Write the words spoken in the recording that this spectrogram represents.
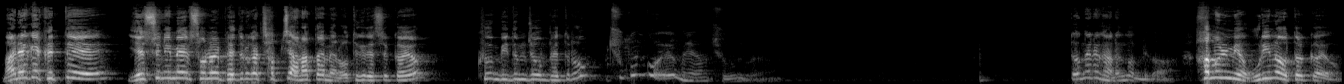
만약에 그때 예수님의 손을 베드로가 잡지 않았다면 어떻게 됐을까요? 그 믿음 좋은 베드로 죽은 거예요, 그냥 죽은 거예요. 떠내려가는 겁니다. 하물며 우리는 어떨까요?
